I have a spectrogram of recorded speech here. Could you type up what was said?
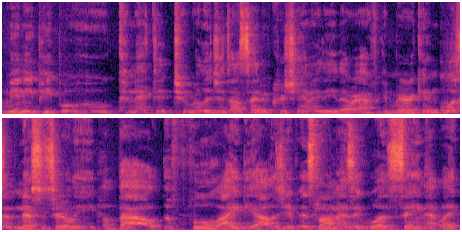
many people who connected to religions outside of Christianity that were African American wasn't necessarily about the full ideology of Islam as it was saying that like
